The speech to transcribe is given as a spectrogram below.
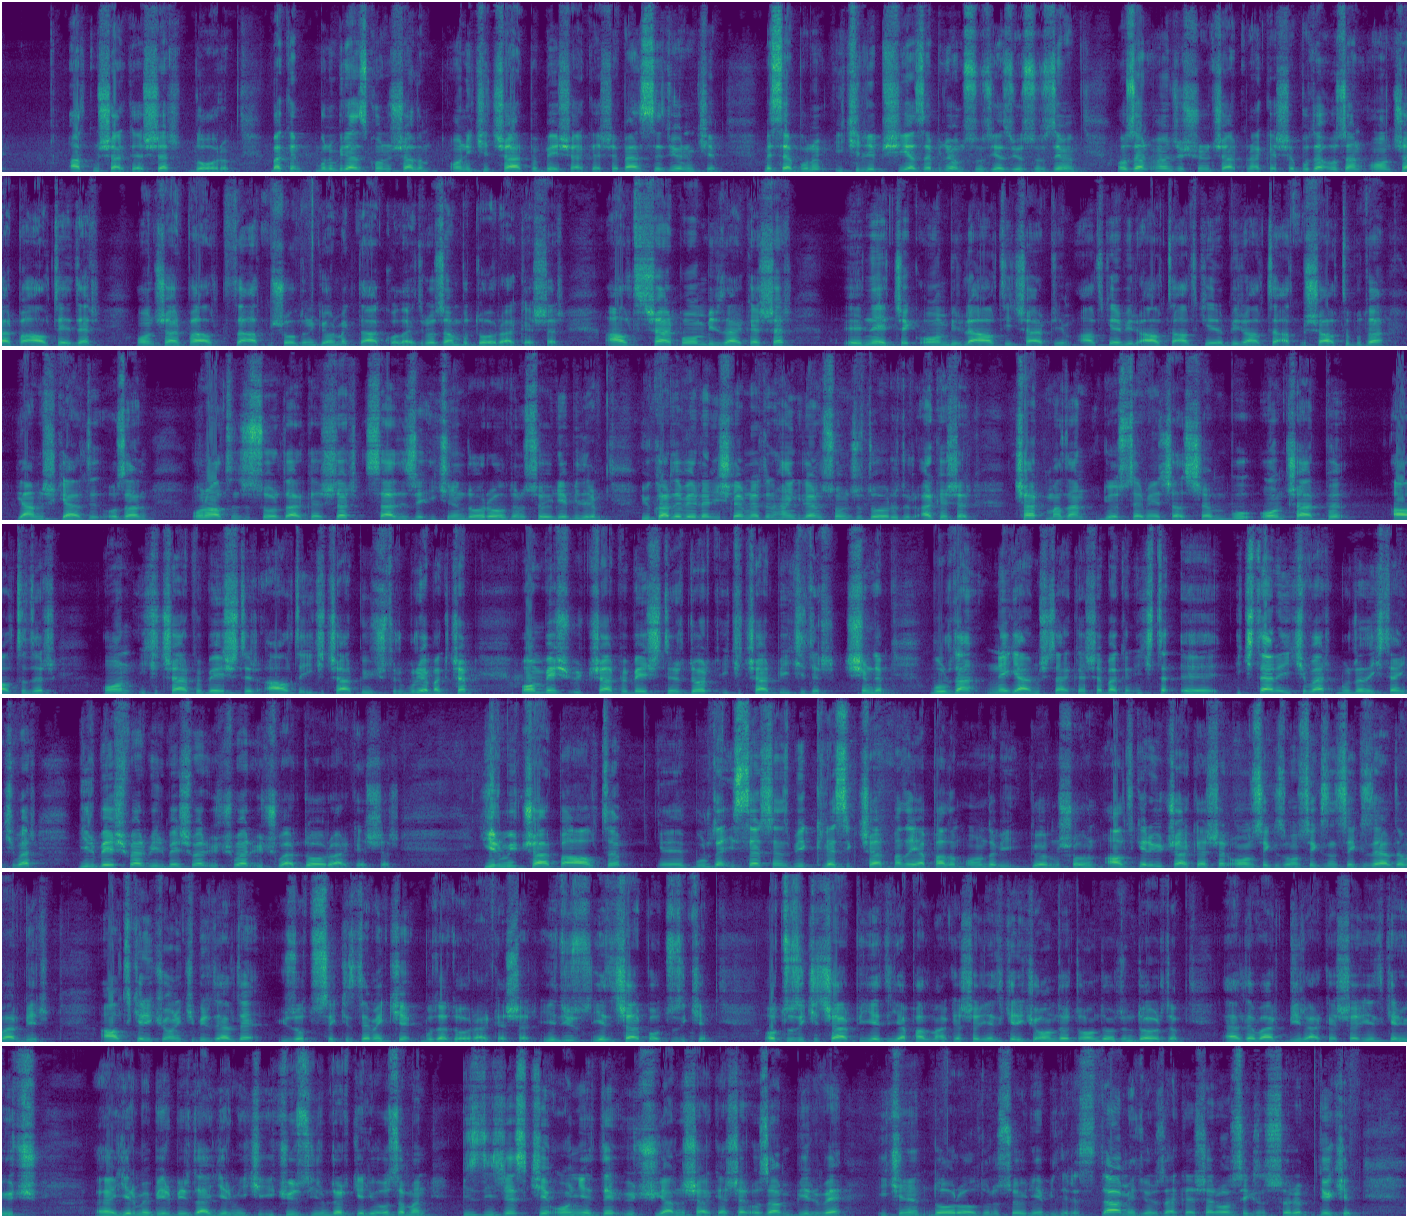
60 arkadaşlar doğru. Bakın bunu biraz konuşalım. 12 çarpı 5 arkadaşlar. Ben size diyorum ki mesela bunu ikili bir şey yazabiliyor musunuz? Yazıyorsunuz değil mi? O zaman önce şunu çarpın arkadaşlar. Bu da o zaman 10 çarpı 6 eder. 10 çarpı 6'da 60 olduğunu görmek daha kolaydır. O zaman bu doğru arkadaşlar. 6 çarpı 11 de arkadaşlar e, ne edecek? 11 ile 6'yı çarpayım. 6 kere 1 6, 6 kere 1 6, 66. Bu da yanlış geldi. O zaman 16. soruda arkadaşlar sadece 2'nin doğru olduğunu söyleyebilirim. Yukarıda verilen işlemlerden hangilerinin sonucu doğrudur? Arkadaşlar çarpmadan göstermeye çalışacağım. Bu 10 çarpı 6'dır. 10 2 çarpı 5'tir. 6 2 çarpı 3'tür. Buraya bakacağım. 15 3 çarpı 5'tir. 4 2 çarpı 2'dir. Şimdi burada ne gelmişti arkadaşlar? Bakın 2 ta, e, iki tane 2 var. Burada da 2 tane 2 var. 1 5 var, 1 5 var, 3 var, 3 var. Doğru arkadaşlar. 23 çarpı 6. Ee, burada isterseniz bir klasik çarpma da yapalım. Onu da bir görmüş olun. 6 kere 3 arkadaşlar 18. 18'in 8 elde var 1. 6 kere 2 12 bir de elde 138. Demek ki bu da doğru arkadaşlar. 707 çarpı 32. 32 çarpı 7 yapalım arkadaşlar. 7 kere 2 14 14'ün 4'ü. Elde var 1 arkadaşlar. 7 kere 3 e, 21 bir daha 22 224 geliyor. O zaman biz diyeceğiz ki 17'de 3 yanlış arkadaşlar. O zaman 1 ve 2'nin doğru olduğunu söyleyebiliriz. Devam ediyoruz arkadaşlar. 18. soru. Diyor ki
